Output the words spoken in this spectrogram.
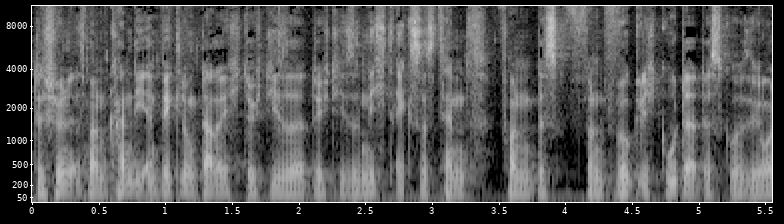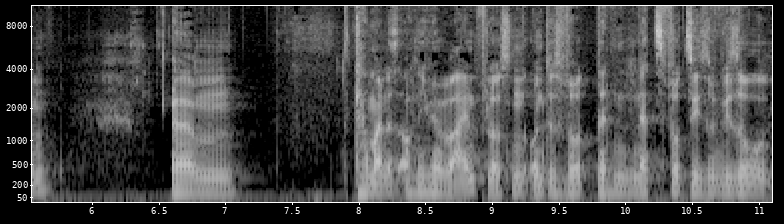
das Schöne ist, man kann die Entwicklung dadurch durch diese, durch diese Nicht-Existenz von, von wirklich guter Diskussion ähm, kann man das auch nicht mehr beeinflussen und es wird, das Netz wird sich sowieso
